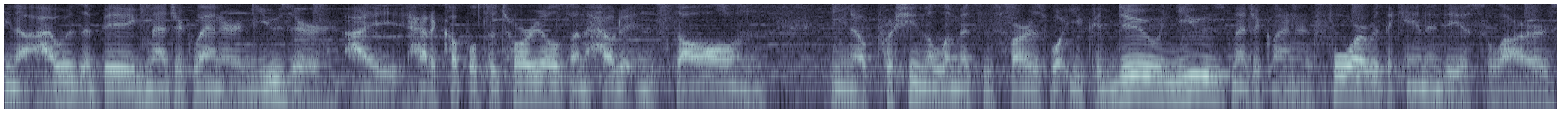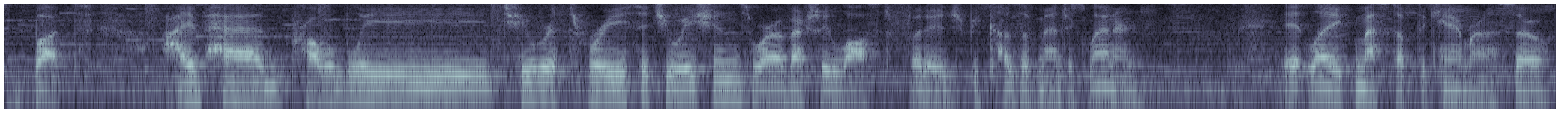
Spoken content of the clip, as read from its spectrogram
you know, I was a big Magic Lantern user. I had a couple tutorials on how to install and, you know, pushing the limits as far as what you could do and use Magic Lantern 4 with the Canon DSLRs, but I've had probably two or three situations where I've actually lost footage because of Magic Lantern it like messed up the camera. So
